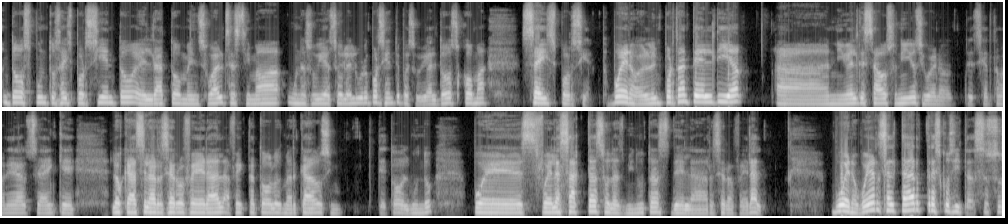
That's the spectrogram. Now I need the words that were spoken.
2.6%, el dato mensual se estimaba una subida solo el 1%, pues subió al 2,6%. Bueno, lo importante del día a nivel de Estados Unidos y bueno, de cierta manera saben que lo que hace la Reserva Federal afecta a todos los mercados de todo el mundo, pues fue las actas o las minutas de la Reserva Federal. Bueno, voy a resaltar tres cositas. Eso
